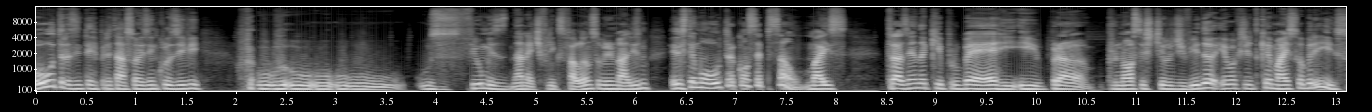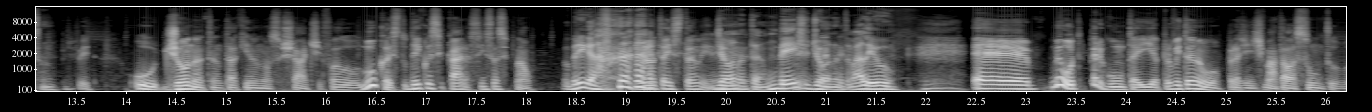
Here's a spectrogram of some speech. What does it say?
outras interpretações, inclusive o- o- o- o- os filmes da Netflix falando sobre minimalismo, eles têm uma outra concepção. Mas trazendo aqui pro BR e para pro nosso estilo de vida, eu acredito que é mais sobre isso. Perfeito. O Jonathan tá aqui no nosso chat e falou: Luca, estudei com esse cara, sensacional. Obrigada, Jonathan Stanley. Jonathan. Um beijo, Jonathan. Valeu. É, meu, outra pergunta aí, aproveitando pra gente matar o assunto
